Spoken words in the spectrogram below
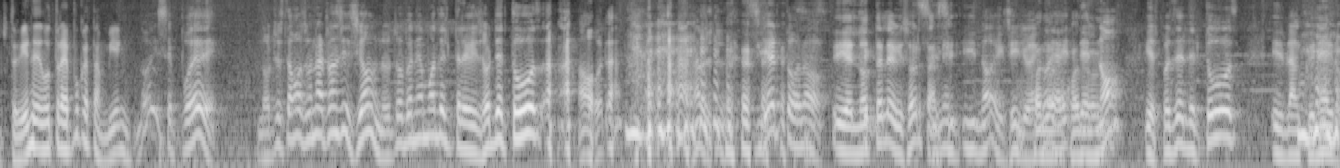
Usted viene de otra época también. No, y se puede. Nosotros estamos en una transición, nosotros venimos del televisor de tubos ahora. ¿Cierto o no? Y el no televisor también. y no, y sí, yo vengo del no, y después del de tubos y blanco y negro.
